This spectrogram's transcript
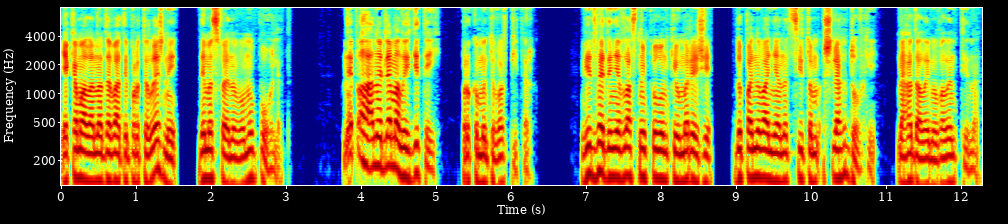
яка мала надавати протилежний Демосфеновому погляд. Непогано для малих дітей, прокоментував Пітер. Відведення власної колонки у мережі до панування над світом шлях довгий, нагадала йому Валентина.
